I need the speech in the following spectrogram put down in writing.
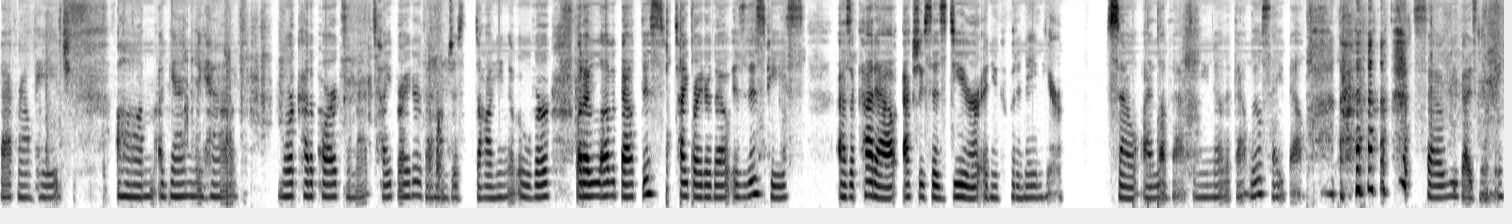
background page. Um, again, we have more cut aparts in that typewriter that I'm just dying over. What I love about this typewriter though is this piece as a cutout actually says dear and you can put a name here. So I love that. And you know that that will say Belle. so you guys know me.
